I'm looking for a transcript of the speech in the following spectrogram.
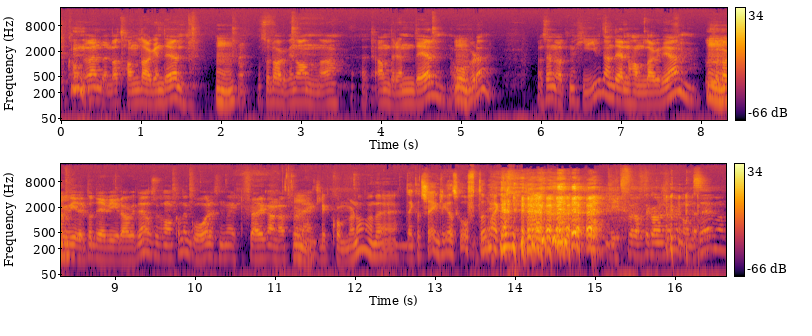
Så kan det jo ende med at han lager en del, Mm. og så lager vi noe annet, andre en del over det. Og så ender det at vi hiver den delen han lagde igjen, og så lager vi videre på det vi lagde. Og så kan det gå liksom flere ganger før det egentlig kommer noe. Det Det kan skje egentlig ganske ofte. merker. Litt for ofte kanskje, vil noen si, men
